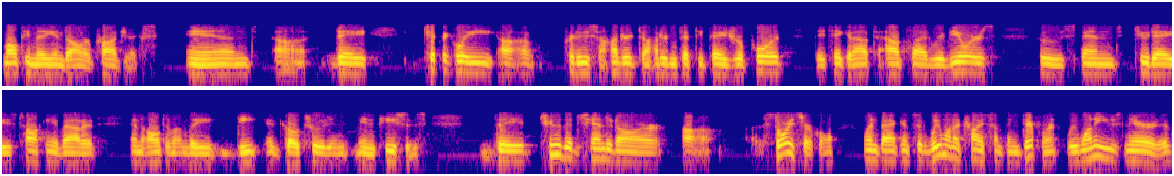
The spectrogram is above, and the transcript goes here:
multi-million dollar projects, and uh, they typically uh, produce a 100 to 150 page report. They take it out to outside reviewers who spend two days talking about it and ultimately de- go through it in, in pieces. The two that attended our uh, story circle went back and said, "We want to try something different. We want to use narrative,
